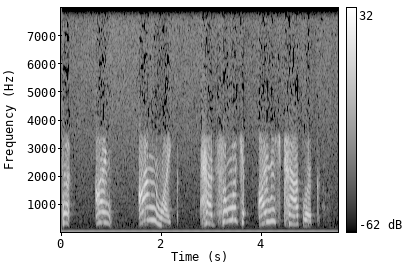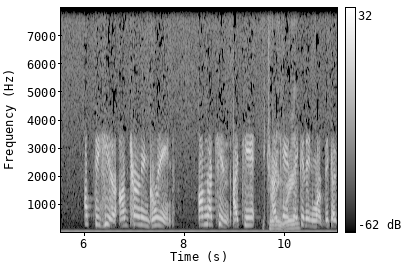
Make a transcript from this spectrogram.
But I'm I'm like had so much Irish Catholic up to here. I'm turning green. I'm not kidding. I can't. I can't green? take it anymore because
